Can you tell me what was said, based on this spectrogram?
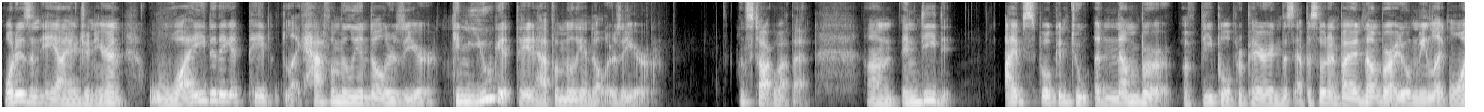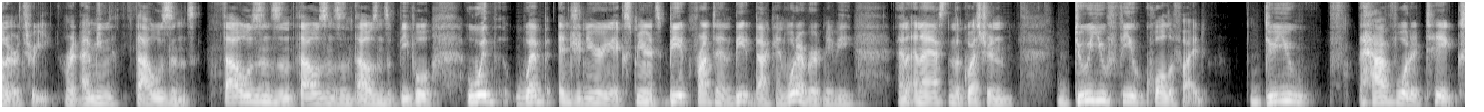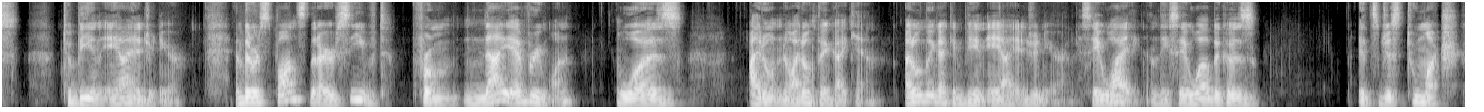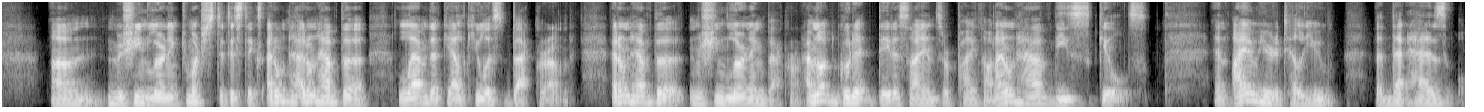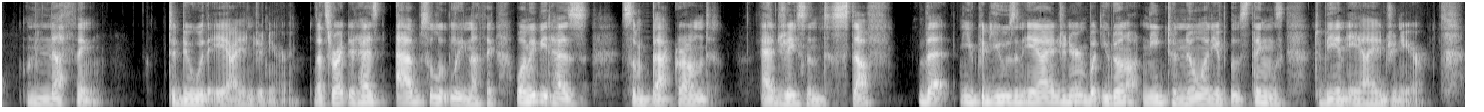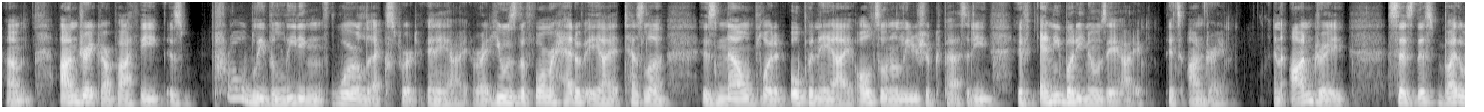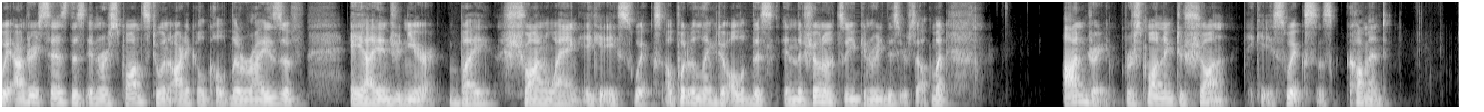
What is an AI engineer and why do they get paid like half a million dollars a year? Can you get paid half a million dollars a year? Let's talk about that. Um, indeed, I've spoken to a number of people preparing this episode, and by a number, I don't mean like one or three, right? I mean thousands, thousands and thousands and thousands of people with web engineering experience, be it front end, be it back end, whatever it may be. And, and I asked them the question Do you feel qualified? Do you have what it takes to be an AI engineer? And the response that I received from nigh everyone was, I don't know. I don't think I can. I don't think I can be an AI engineer. I say, why? And they say, well, because it's just too much um, machine learning, too much statistics. I don't, I don't have the lambda calculus background. I don't have the machine learning background. I'm not good at data science or Python. I don't have these skills. And I am here to tell you that that has nothing to do with AI engineering. That's right, it has absolutely nothing. Well, maybe it has some background adjacent stuff that you could use in AI engineering, but you do not need to know any of those things to be an AI engineer. Um, Andrej Karpathy is probably the leading world expert in AI, right? He was the former head of AI at Tesla, is now employed at OpenAI, also in a leadership capacity. If anybody knows AI, it's Andrej. And Andrej says this, by the way, Andrej says this in response to an article called The Rise of AI Engineer by Sean Wang, aka swyx. I'll put a link to all of this in the show notes so you can read this yourself. But Andrej, responding to Sean, aka swyx's comment,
